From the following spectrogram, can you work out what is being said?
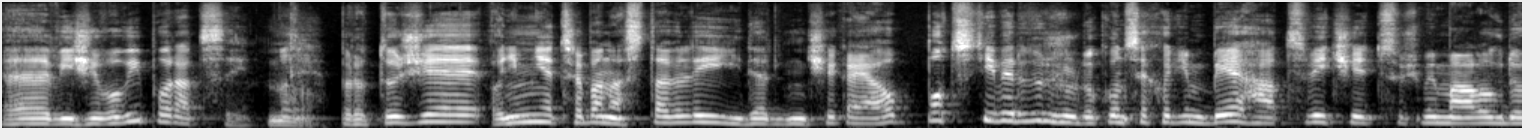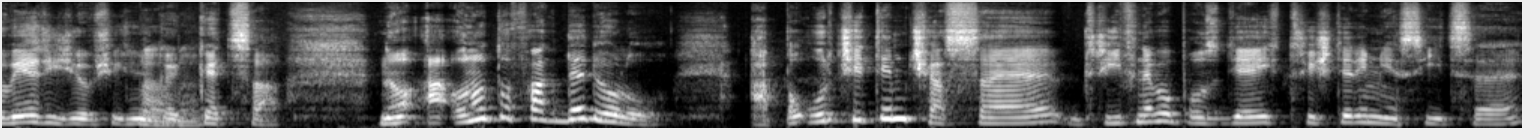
e, výživoví poradci, No. protože oni mě třeba nastavili jídelníček a já ho poctivě dodržu, dokonce chodím běhat, cvičit, což mi málo kdo věří, že jo, všichni No, no, keca. No a ono to fakt jde dolů. A po určitém čase, dřív nebo později, 3-4 měsíce,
